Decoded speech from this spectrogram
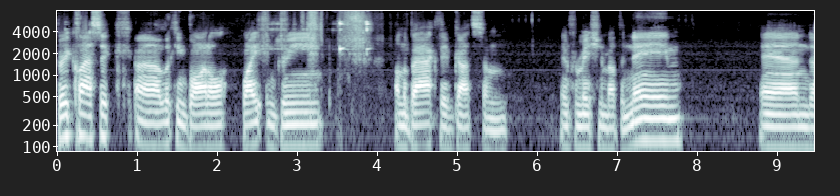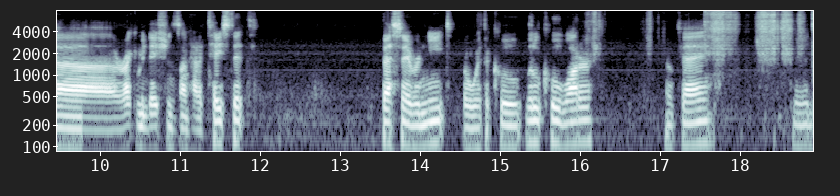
Very classic uh, looking bottle, white and green. On the back they've got some information about the name and uh, recommendations on how to taste it. Best ever neat or with a cool little cool water. Okay, good.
